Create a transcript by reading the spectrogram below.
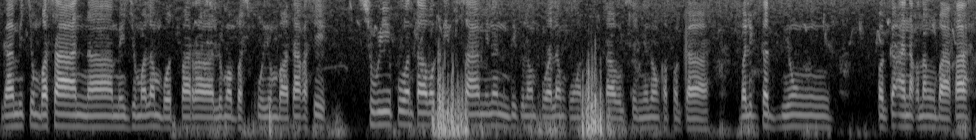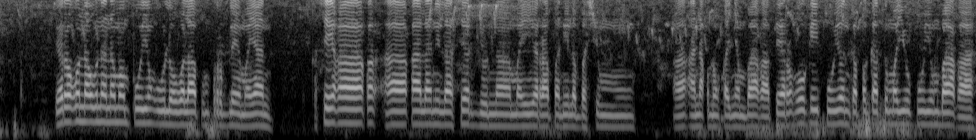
gamit yung basahan na medyo malambot para lumabas po yung bata kasi suwi po ang tawag dito sa amin nun hindi ko lang po alam kung ano ang tawag sa inyo nun kapag ka baligtad yung pagkaanak ng baka. Pero kung nauna naman po yung ulo, wala pong problema yan. Kasi ka, ka, akala nila Sir Jun na may hirapan nilabas yung ah, anak ng kanyang baka. Pero okay po yun kapag ka tumayo po yung baka,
